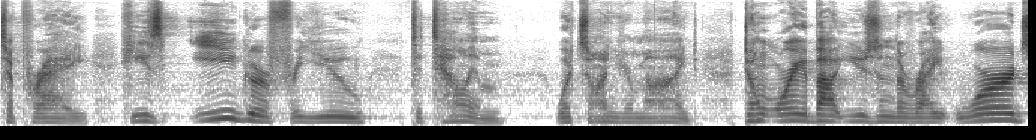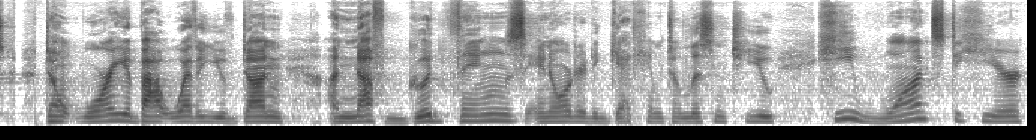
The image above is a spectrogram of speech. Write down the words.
to pray, He's eager for you to tell Him what's on your mind. Don't worry about using the right words. Don't worry about whether you've done enough good things in order to get him to listen to you. He wants to hear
